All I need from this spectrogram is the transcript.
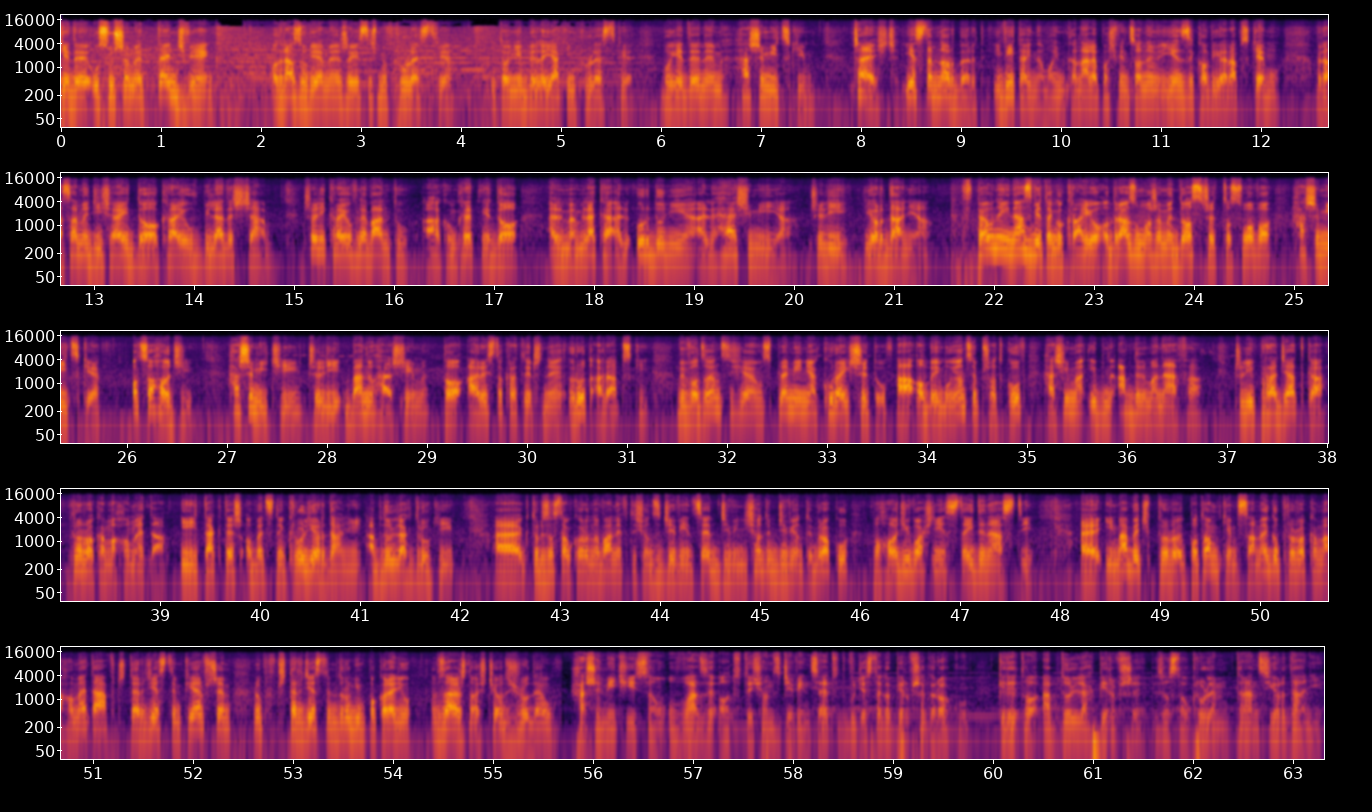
Kiedy usłyszymy ten dźwięk, od razu wiemy, że jesteśmy w królestwie. I to nie byle jakim królestwie, bo jedynym haszymickim. Cześć, jestem Norbert i witaj na moim kanale poświęconym językowi arabskiemu. Wracamy dzisiaj do krajów Bilad al-Sham, czyli krajów Lewantu, a konkretnie do Al-Mamlaka al-Urduniya al-Hashimiyya, czyli Jordania. W pełnej nazwie tego kraju od razu możemy dostrzec to słowo haszymickie. O co chodzi? Haszymici, czyli Banu Hashim, to arystokratyczny ród arabski, wywodzący się z plemienia Kurajszytów, a obejmujący przodków Hashima ibn Abdel Manafa, czyli pradziadka proroka Mahometa. I tak też obecny król Jordanii, Abdullah II, e, który został koronowany w 1999 roku, pochodzi właśnie z tej dynastii i ma być potomkiem samego proroka Mahometa w 41 lub w 42 pokoleniu, w zależności od źródeł. Haszymici są u władzy od 1921 roku, kiedy to Abdullah I został królem Transjordanii.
